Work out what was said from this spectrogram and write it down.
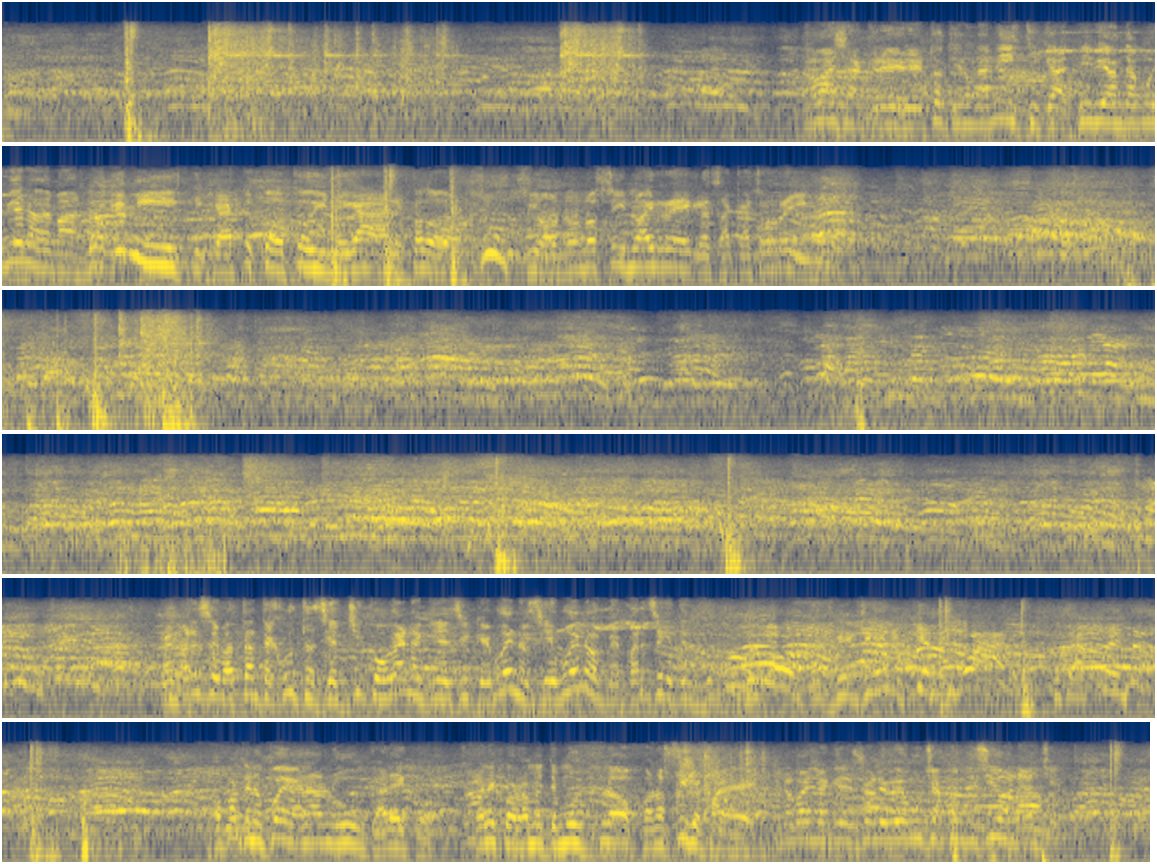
No vaya a creer, esto tiene una mística, el pibe anda muy bien además. Pero qué mística, esto es todo, todo ilegal, es todo sucio, no, no, sí, no hay reglas acá, es bastante justo, si el chico gana quiere decir que bueno, si es bueno me parece que tiene futuro. Si si gana, pierde igual, ¿no te das cuenta? Aparte no puede ganar nunca, Alejo. Alejo realmente muy flojo, no sirve para él. No vaya que yo le veo muchas condiciones. che.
